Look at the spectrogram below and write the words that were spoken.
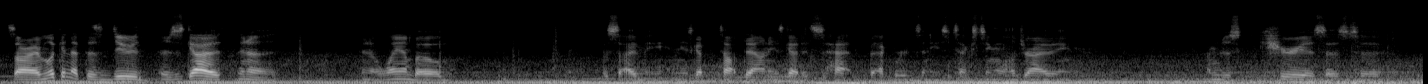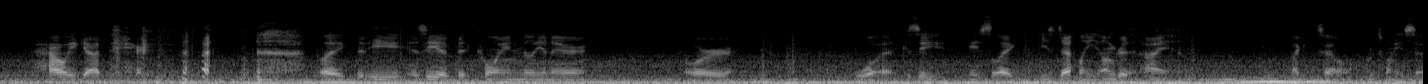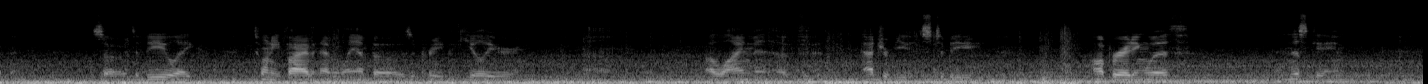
Sorry, I'm looking at this dude. There's this guy in a in a Lambo beside me, and he's got the top down. He's got his hat backwards, and he's texting while driving. I'm just curious as to how he got there. like, did he is he a Bitcoin millionaire or what? Because he he's like he's definitely younger than I am. I can tell. I'm 27, so to be like 25 and have a Lambo is a pretty peculiar um, alignment of attributes to be operating with in this game.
